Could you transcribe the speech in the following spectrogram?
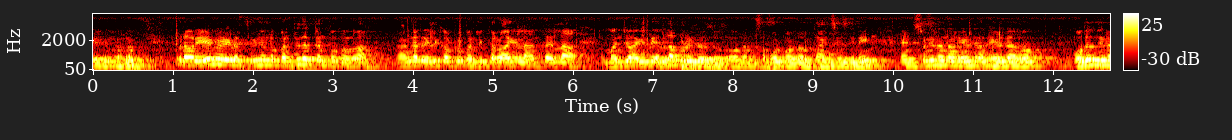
ಹೇಳಿ ನಾನು. ಬಟ್ ಅವ್ರು ಏನು ಹೇಳಿಲ್ಲ ಅಣ್ಣ ಬರ್ತಿದ್ದಾರೆ ಕನ್ಫರ್ಮ್ ಅಲ್ವಾ? ಹಂಗಾದ್ರೆ ಹೆಲಿಕಾಪ್ಟರ್ ಬರ್ಲಿಕ್ಕೆ ಪರವಾಗಿಲ್ಲ ಅಂತ ಎಲ್ಲ ಮಂಜು ಆಗಿರಲಿ ಎಲ್ಲ ಪ್ರೊಡ್ಯೂಸರ್ಸು ನನಗೆ ಸಪೋರ್ಟ್ ಮಾಡಿದ್ರು ಅವ್ರು ಥ್ಯಾಂಕ್ಸ್ ಹೇಳ್ತೀನಿ. ಆ್ಯಂಡ್ ಸುನಿಲ್ ನಾನು ಹೇಳಿದೆ ನಾನು ಹೇಳಿದೆ ಅಲ್ವಾ? ಮೊದಲ ದಿನ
